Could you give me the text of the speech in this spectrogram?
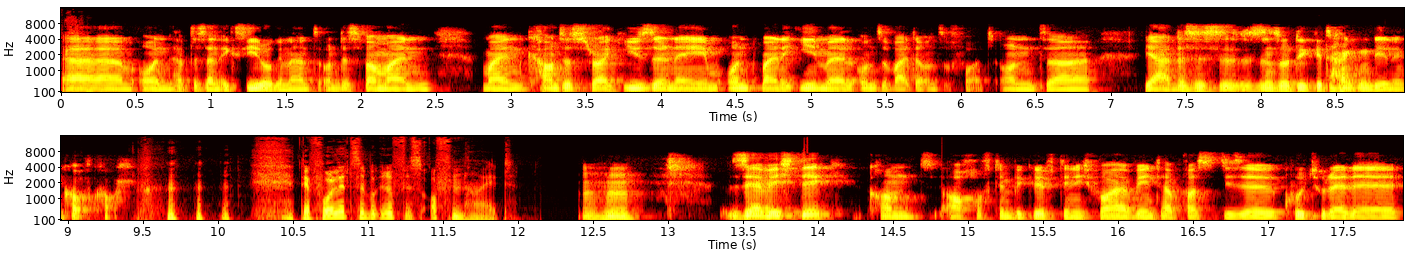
ähm, und habe das dann X-Zero genannt und das war mein, mein Counter-Strike-Username und meine E-Mail und so weiter und so fort. Und äh, ja, das, ist, das sind so die Gedanken, die in den Kopf kommen. Der vorletzte Begriff ist Offenheit. Mhm. Sehr wichtig, kommt auch auf den Begriff, den ich vorher erwähnt habe, was diese kulturelle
